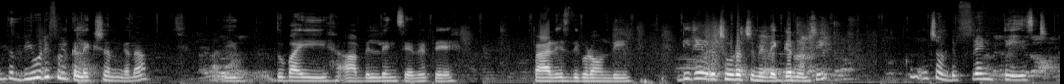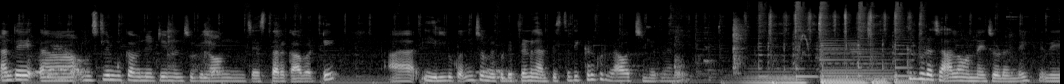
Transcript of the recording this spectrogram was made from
ఇంత బ్యూటిఫుల్ కలెక్షన్ కదా. అది దుబాయ్ ఆ బిల్డింగ్స్ ఏదైతే ప్యారిస్ది కూడా ఉంది. డీటెయిల్గా చూడొచ్చు మీ దగ్గర నుంచి. కొంచెం డిఫరెంట్ టేస్ట్ అంటే ముస్లిం కమ్యూనిటీ నుంచి బిలాంగ్ చేస్తారు కాబట్టి ఈ ఇల్లు కొంచెం మీకు డిఫరెంట్గా అనిపిస్తుంది. ఇక్కడ కూడా రావచ్చు మీరు నేను ఇక్కడ కూడా చాలా ఉన్నాయి చూడండి. ఇది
